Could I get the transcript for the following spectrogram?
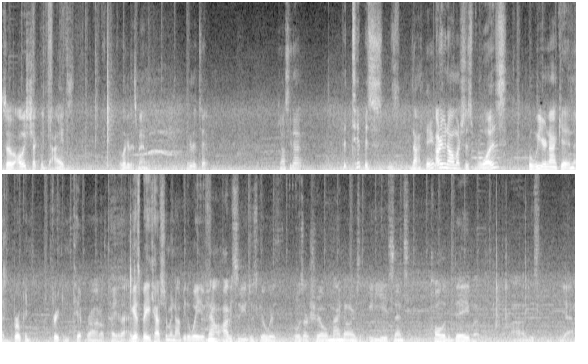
So always check the guides. But look at this, man. Look at the tip. Can y'all see that? the tip is, is not there. I don't even know how much this was, but we are not getting that broken freaking tip rod, I'll tell you that. I guess baitcaster might not be the wave. Now, obviously you just go with Ozark Trail, $9.88. Call it a day, but uh, this, yeah.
